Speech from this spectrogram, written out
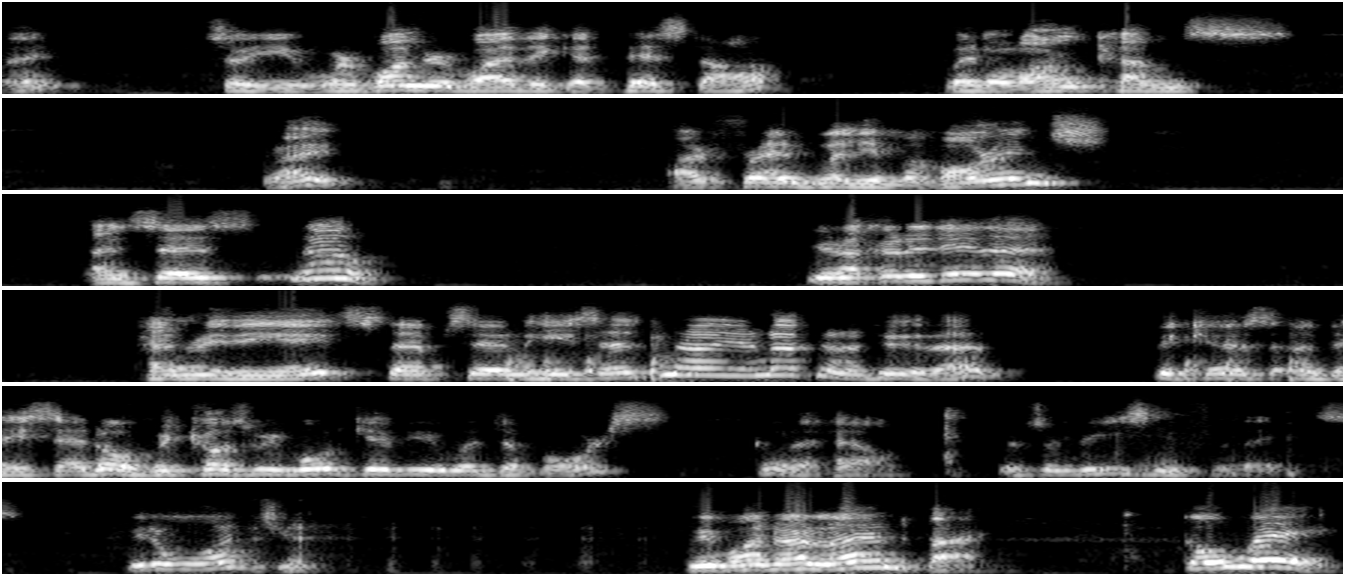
Right? So you were wondering why they get pissed off when along comes, right, our friend William of Orange and says, no, you're not going to do that. Henry VIII steps in. He says, no, you're not going to do that. Because, and they said, oh, because we won't give you a divorce? Go to hell. There's a reason for this. We don't want you. We want our land back. Go away.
